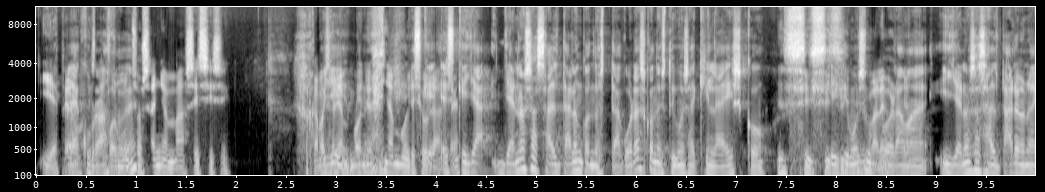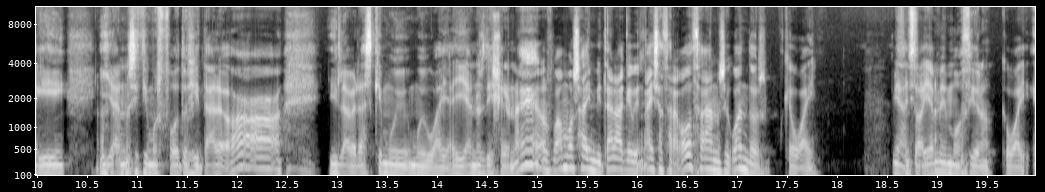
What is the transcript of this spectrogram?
y espero que por ¿eh? muchos años más. Sí, sí, sí. Oye, es, que, ya, ya nos asaltaron cuando te acuerdas cuando estuvimos aquí en la ESCO sí, sí, hicimos un programa y ya nos asaltaron aquí y ya nos hicimos fotos y tal ¡Ah! y la verdad es que muy muy guay ahí ya nos dijeron eh, os vamos a invitar a que vengáis a Zaragoza no sé cuántos qué guay Mira, todavía me emociono, qué guay.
